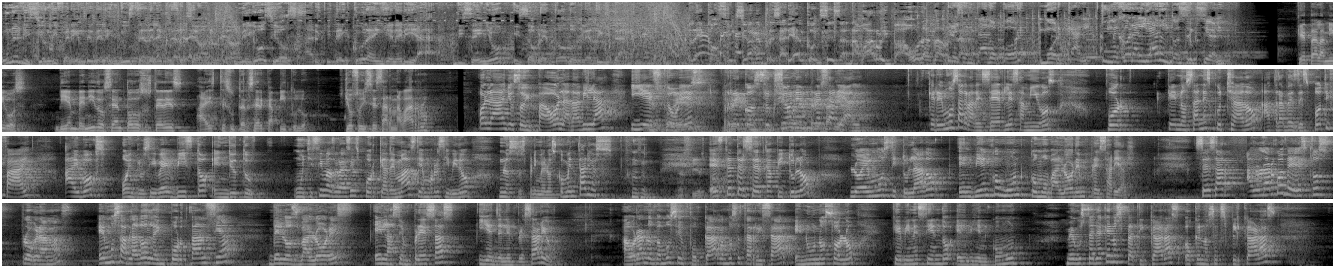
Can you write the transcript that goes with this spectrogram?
Una visión diferente de la industria de la construcción. Negocios, arquitectura, ingeniería, diseño y sobre todo creatividad. Reconstrucción empresarial con César Navarro y Paola Dávila. Presentado por Morcal, tu mejor aliado en construcción. ¿Qué tal amigos? Bienvenidos sean todos ustedes a este su tercer capítulo. Yo soy César Navarro. Hola, yo soy Paola Dávila y, esto, es Reconstrucción Empresarial. Queremos agradecerles amigos por que nos han escuchado a través de Spotify, iBox o inclusive visto en YouTube. Muchísimas gracias porque además ya hemos recibido nuestros primeros comentarios. Así es. Este tercer capítulo lo hemos titulado El bien común como valor empresarial. César, a lo largo de estos programas hemos hablado de la importancia de los valores en las empresas y en el empresario. Ahora nos vamos a enfocar, vamos a aterrizar en uno solo que viene siendo el bien común. Me gustaría que nos platicaras o que nos explicaras,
